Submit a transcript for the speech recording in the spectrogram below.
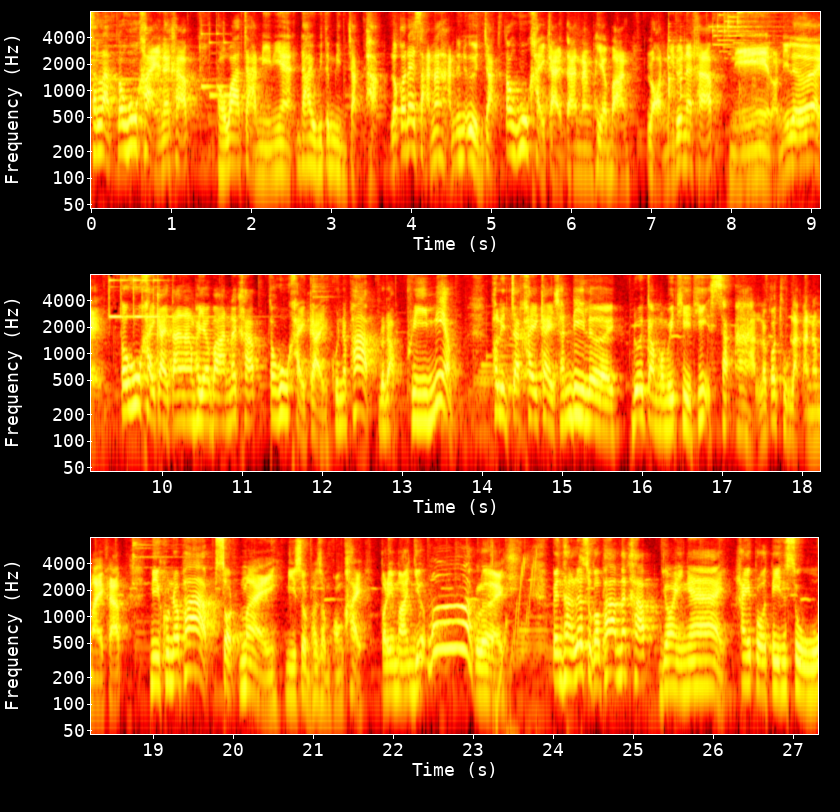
สลัดเต้าหู้ไข่นะครับ เพราะว่าจานนี้เนี่ยได้วิตามินจากผัก แล้วก็ได้สารอาหารอื่นๆ จากเต้าหู้ไข่ไก่ตานางพยาบาลหลอดนี้ด้วยนะครับ นี่หลอดนี้เลย เต้าหู้ไข่ไก่ตรานางพยาบาลนะครับเต้าหู้ไข่ไก่คุณภาพระดับพรีเมียมผลิตจากไข่ไก่ชั้นดีเลย ด้วยกรรมวิธีที่สะอาดแล้วก็ถูกหลักอนามัยครับ มีคุณภาพสดใหม่ มีส่วนผสมของไข่ปริมาณเยอะมากเลย เป็นทางเลือกสุขภาพนะครับ ย่อยง่าย ให้โปรตีนสูง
